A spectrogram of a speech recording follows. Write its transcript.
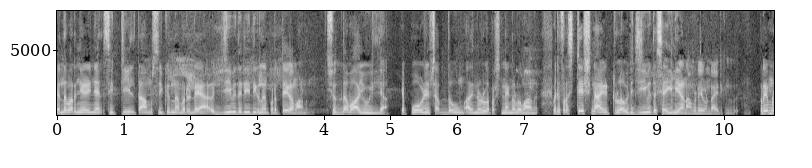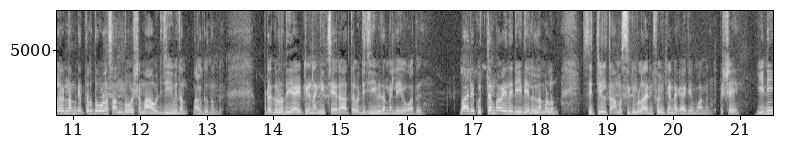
എന്ന് പറഞ്ഞു കഴിഞ്ഞാൽ സിറ്റിയിൽ താമസിക്കുന്നവരുടെ ജീവിത രീതികൾ പ്രത്യേകമാണ്. ശുദ്ധവായു ഇല്ല. എപ്പോഴും ശബ്ദവും അതിനുള്ള പ്രശ്നങ്ങളുമാണ്. ഒരു ഫ്രസ്ട്രേഷൻ ആയിട്ടുള്ള ഒരു ജീവിത ശൈലിയാണ് അവിടെ ഉണ്ടായിരിക്കുന്നത്. പ്രിയമുള്ളവർ നമുക്ക് എത്രത്തോളം സന്തോഷം ആ ഒരു ജീവിതം നൽകുന്നുണ്ട്. പ്രകൃതിയായിട്ട് ഇണങ്ങിച്ചേരാത്ത ഒരു ജീവിതമല്ലയോ അത്? വളരെ കുറ്റം പറയുന്ന രീതിയല്ല. നമ്മളും സിറ്റിയിൽ താമസിക്കുമ്പോൾ അനുഭവിക്കേണ്ട കാര്യമാണ്. പക്ഷേ ഇനി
